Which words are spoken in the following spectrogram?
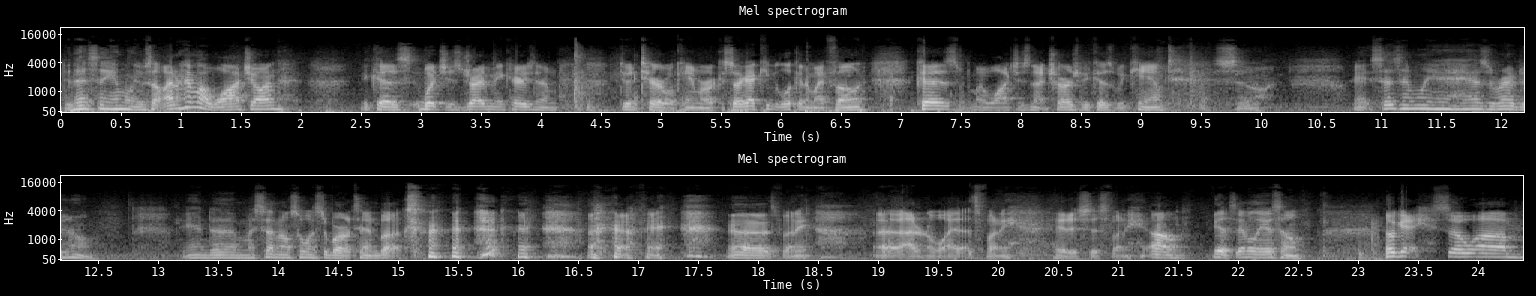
Did that say Emily was home? I don't have my watch on because which is driving me crazy and I'm doing terrible camera work. So I gotta keep looking at my phone because my watch is not charged because we camped. So it says Emily has arrived at home. And uh, my son also wants to borrow 10 bucks. oh, that's funny. Uh, I don't know why that's funny. It is just funny. Um, yes, Emily is home. Okay, so um,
